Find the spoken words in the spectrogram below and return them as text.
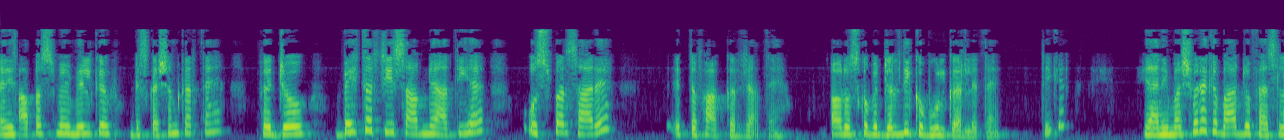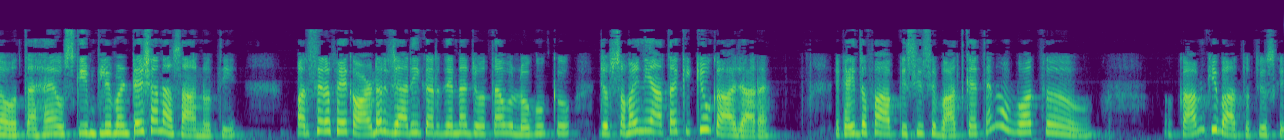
یعنی آپس میں مل کے ڈسکشن کرتے ہیں، پھر جو بہتر چیز سامنے آتی ہے، اس پر سارے اتفاق کر جاتے ہیں اور اس کو جلدی قبول کر لیتے ہیں، ٹھیک ہے؟ یعنی مشورے کے بعد جو فیصلہ ہوتا ہے، اس کی امپلیمنٹیشن آسان ہوتی ہے۔ اور صرف ایک آرڈر جاری کر دینا جو ہوتا ہے، وہ لوگوں کو جب سمجھ نہیں آتا کہ کیوں کہا جا رہا ہے۔ کئی دفعہ آپ کسی سے بات کہتے ہیں نا، وہ بہت کام کی بات ہوتی ہے اس کی،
